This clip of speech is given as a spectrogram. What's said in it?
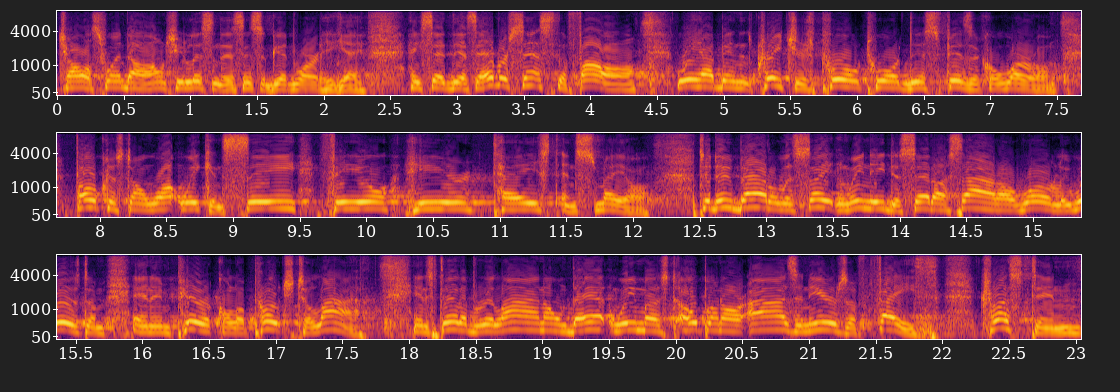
Charles Swindoll, I want you to listen to this. This is a good word he gave. He said this Ever since the fall, we have been creatures pulled toward this physical world, focused on what we can see, feel, hear, taste, and smell. To do battle with Satan, we need to set aside our worldly wisdom and empirical approach to life. Instead of relying on that, we must open our eyes and ears of faith, trusting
